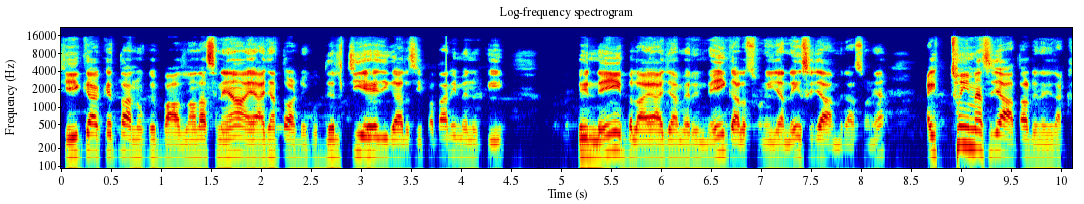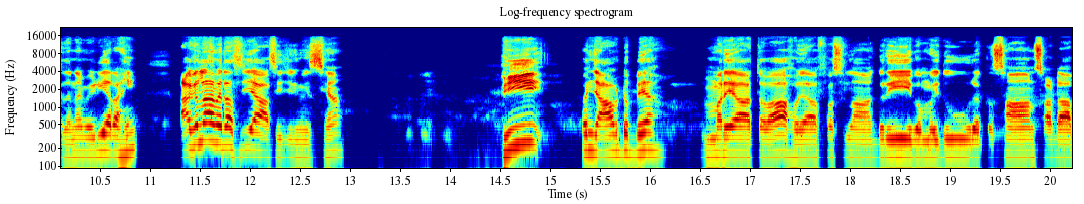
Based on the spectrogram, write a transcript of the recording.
ਠੀਕ ਆ ਕਿ ਤੁਹਾਨੂੰ ਕੋਈ ਬਾਦਲਾਂ ਦਾ ਸੁਨੇਹਾ ਆਇਆ ਜਾਂ ਤੁਹਾਡੇ ਕੋਲ ਦਿਲ 'ਚ ਇਹੋ ਜੀ ਗੱਲ ਸੀ ਪਤਾ ਨਹੀਂ ਮੈਨੂੰ ਕੀ ਵੀ ਨਹੀਂ ਬੁਲਾਇਆ ਜਾਂ ਮੇਰੀ ਨਹੀਂ ਗੱਲ ਸੁਣੀ ਜਾਂ ਨਹੀਂ ਸੁਝਾਅ ਮੇਰਾ ਸੁਣਿਆ। ਇੱਥੋਂ ਹੀ ਮੈਂ ਸੁਝਾਅ ਤੁਹਾਡੇ ਨਾਲ ਰੱਖ ਦੇਣਾ ਮੀਡੀਆ ਰਾਹੀਂ। ਅਗਲਾ ਮੇਰਾ ਸੁਝਾਅ ਸੀ ਜਗਮੀਤ ਸਿੰਘ ਵੀ ਪੰਜਾਬ ਡੁੱਬਿਆ। ਮਰਿਆ ਤਬਾਹ ਹੋਇਆ, ਫਸਲਾਂ, ਗਰੀਬ, ਮਜ਼ਦੂਰ, ਕਿਸਾਨ, ਸਾਡਾ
